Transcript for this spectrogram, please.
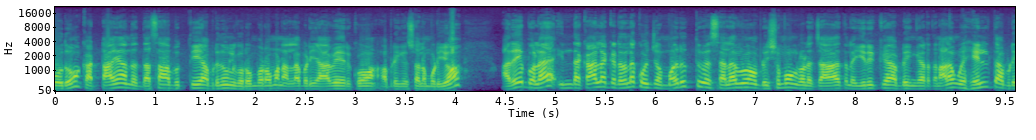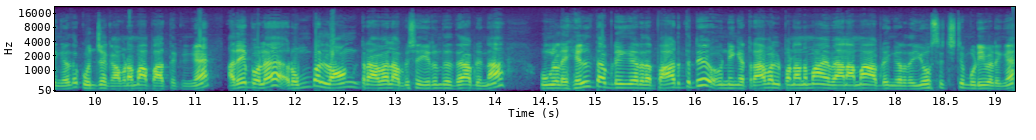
போதும். கட்டாயம் அந்த தசா புத்தி அப்படின்னு உங்களுக்கு ரொம்ப ரொம்ப நல்லபடியாகவே இருக்கும் அப்படிங்க சொல்ல முடியும். அதே போல் இந்த காலகட்டத்தில் கொஞ்சம் மருத்துவ செலவு அப்படி விஷயமும் உங்களோட ஜாதகத்தில் இருக்குது அப்படிங்கிறதுனால உங்கள் ஹெல்த் அப்படிங்கிறத கொஞ்சம் கவனமாக பார்த்துக்குங்க. அதே போல் ரொம்ப லாங் ட்ராவல் அப்படி இருந்தது அப்படின்னா உங்களோட ஹெல்த் அப்படிங்கிறத பார்த்துட்டு நீங்கள் ட்ராவல் பண்ணணுமா வேணாமா அப்படிங்கிறத யோசிச்சுட்டு முடிவெடுங்க.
